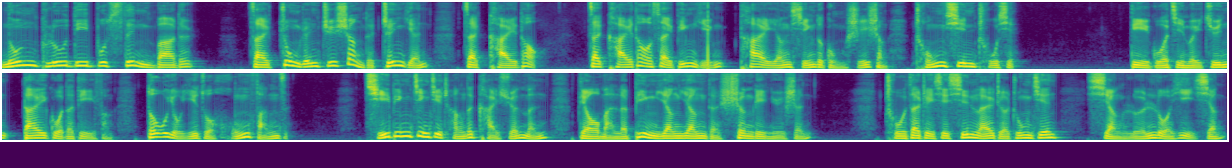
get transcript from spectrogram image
，Non pludi busin bader，在众人之上的箴言，在凯道，在凯道塞兵营太阳形的拱石上重新出现。帝国禁卫军待过的地方都有一座红房子，骑兵竞技场的凯旋门雕满了病殃殃的胜利女神，处在这些新来者中间，像沦落异乡。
